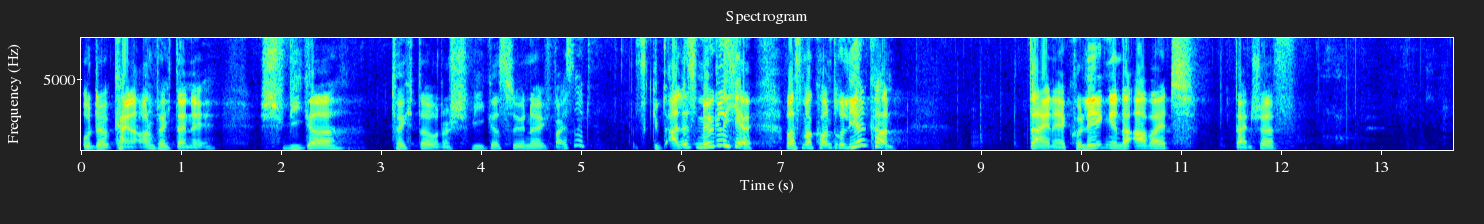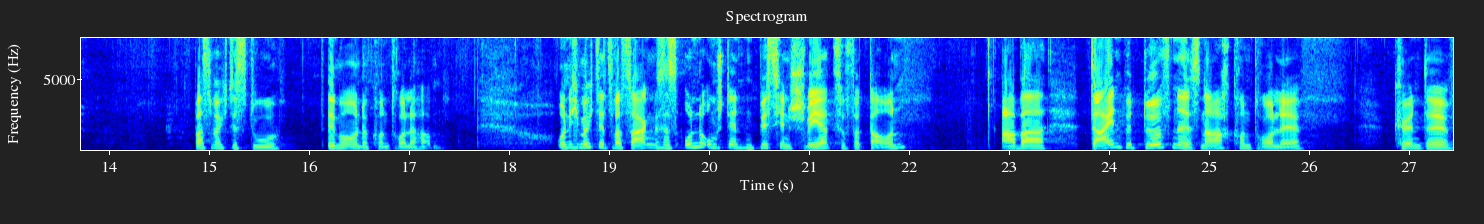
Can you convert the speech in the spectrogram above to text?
oder keine Ahnung, vielleicht deine Schwiegertöchter oder Schwiegersöhne, ich weiß nicht, es gibt alles Mögliche, was man kontrollieren kann. Deine Kollegen in der Arbeit, dein Chef. Was möchtest du immer unter Kontrolle haben? Und ich möchte jetzt was sagen, das ist unter Umständen ein bisschen schwer zu verdauen, aber dein Bedürfnis nach Kontrolle könnte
